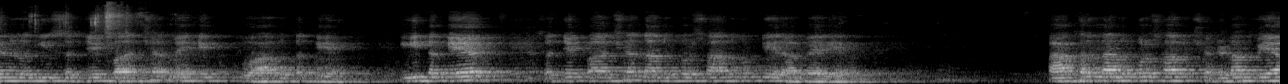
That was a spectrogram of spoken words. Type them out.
ਕਹਿਣ ਲੱਗੀ, ਸੱਚੇ ਪਾਤਸ਼ਾਹ, ਮੈਂ ਇੱਕ ਖੁਆਬ ਤੱਕਿਆ। ਕੀ ਤੱਕਿਆ? ਸੱਚੇ ਪਾਤਸ਼ਾਹ ਨਾਨਕਪੁਰ ਸਾਹਿਬ ਨੂੰ ਘੇਰਾ ਪੈ ਗਿਆ। ਆਖਰ ਨਾਨਕਪੁਰ ਸਾਹਿਬ ਛੱਡਣਾ ਪਿਆ।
